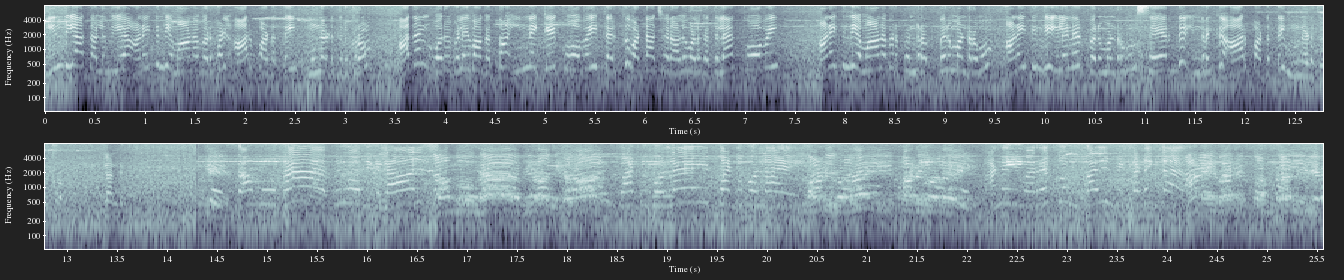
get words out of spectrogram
இந்தியா தழுவிய அனைத்திந்திய மாணவர்கள் ஆர்ப்பாட்டத்தை முன்னெடுத்திருக்கிறோம். அதன் ஒரு விளைவாகத்தான் இன்னைக்கே கோவை தெற்கு வட்டாட்சியர் அலுவலகத்தில் கோவை அனைத்திந்திய மாணவர் பென்ற- பெருமன்றமும் அனைத்திந்திய இளைஞர் பெருமன்றமும் சேர்ந்து இன்றைக்கு ஆர்ப்பாட்டத்தை முன்னெடுத்திருக்கிறோம். நன்றி. சமூக விரோதிகளா? அனைவருக்கும்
